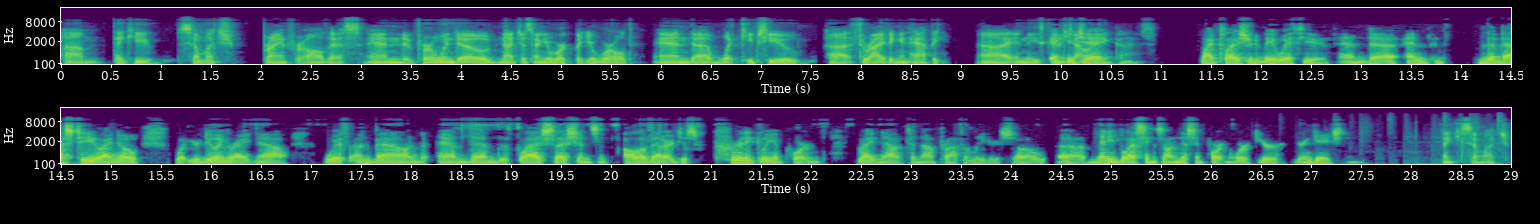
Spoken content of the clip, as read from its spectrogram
Um, thank you so much, Brian, for all this and for a window not just on your work but your world and uh, what keeps you uh, thriving and happy uh, in these kind thank of challenging Jay. times. My pleasure to be with you, and uh, and the best to you. I know what you're doing right now with Unbound, and then the flash sessions and all of that are just critically important right now to nonprofit leaders. So uh, many blessings on this important work you're you're engaged in. Thank you so much.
